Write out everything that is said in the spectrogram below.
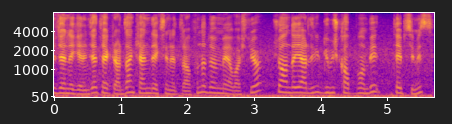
üzerine gelince tekrardan kendi ekseni etrafında dönmeye başlıyor. Şu anda yerdeki gümüş kaplama bir tepsimiz.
